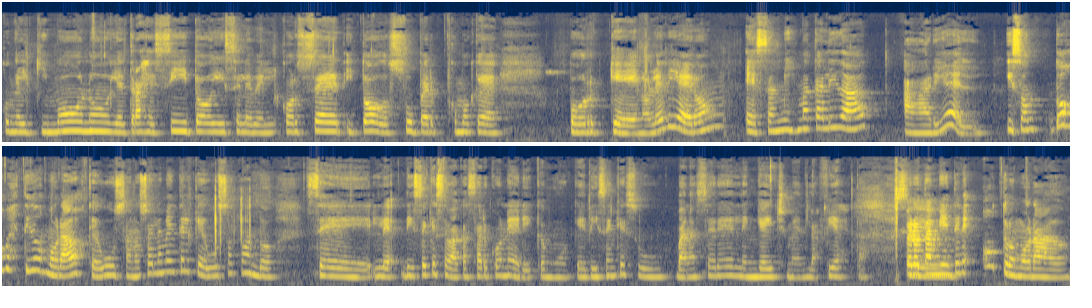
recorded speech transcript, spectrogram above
con el kimono y el trajecito y se le ve el corset y todo súper como que ¿por qué no le dieron esa misma calidad a Ariel? Y son dos vestidos morados que usa, no solamente el que usa cuando se le dice que se va a casar con Eric, como que dicen que su van a hacer el engagement, la fiesta, pero también tiene otro morado.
